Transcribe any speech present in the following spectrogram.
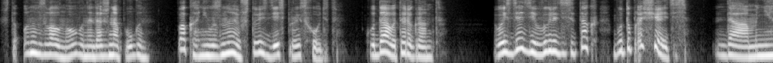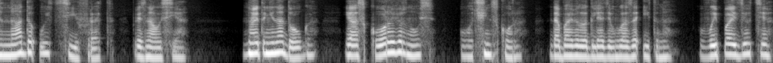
что он взволнован и даже напуган. Пока не узнаю, что здесь происходит. «Куда вы, Террагрант? Вы с дядей выглядите так, будто прощаетесь». «Да, мне надо уйти, Фред», — призналась я. «Но это ненадолго. Я скоро вернусь. Очень скоро», — добавила, глядя в глаза Итану. «Вы пойдете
